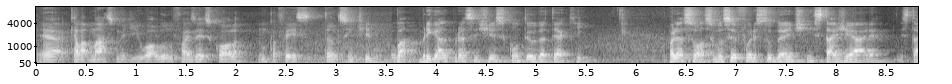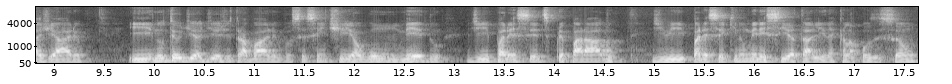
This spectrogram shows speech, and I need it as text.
é, aquela máxima de o aluno faz a escola nunca fez tanto sentido. Opa, obrigado por assistir esse conteúdo até aqui. Olha só, se você for estudante, estagiária, estagiário, e no teu dia a dia de trabalho, você sente algum medo de parecer despreparado, de parecer que não merecia estar ali naquela posição?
